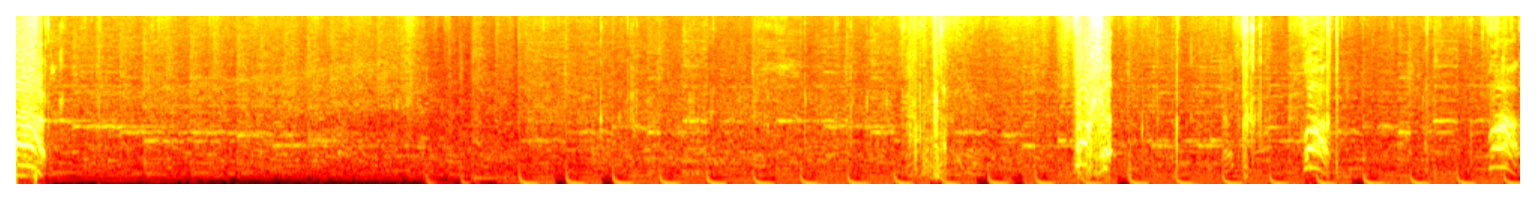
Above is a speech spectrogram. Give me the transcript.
Fuck! Fuck! Fuck! Fuck!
